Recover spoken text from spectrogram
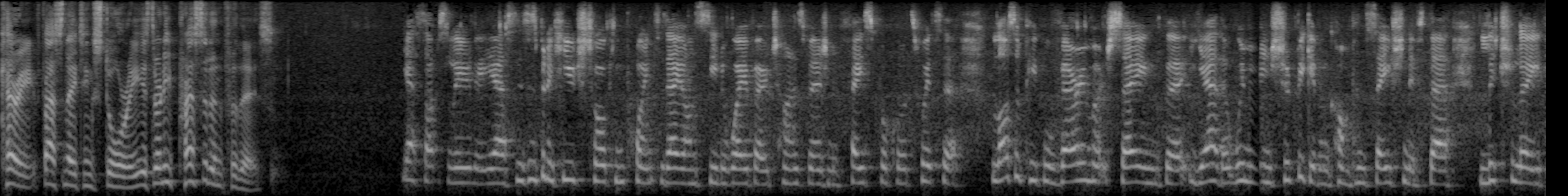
Kerry, fascinating story. Is there any precedent for this? Yes, absolutely. Yes, this has been a huge talking point today on Sina Weibo, China's version of Facebook or Twitter. Lots of people very much saying that, yeah, that women should be given compensation if they're literally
